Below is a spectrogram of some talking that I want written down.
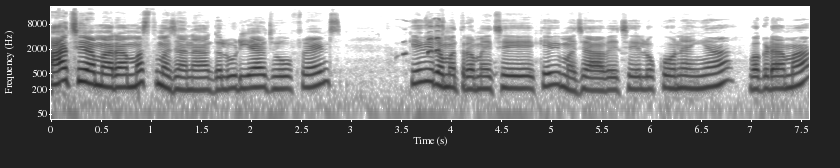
આ છે અમારા મસ્ત મજાના ગલુડિયા. જો ફ્રેન્ડ્સ કેવી રમત રમે છે, કેવી મજા આવે છે લોકોને અહીંયા વગડામાં?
